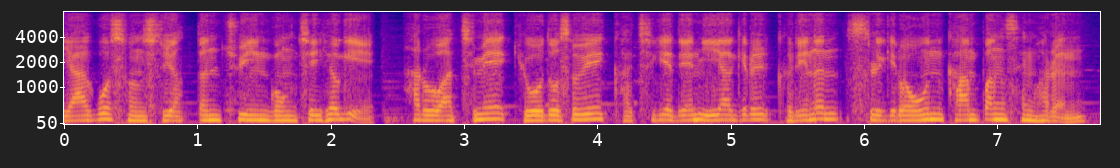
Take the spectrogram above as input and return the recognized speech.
야구 선수였던 주인공 재혁이 하루아침에 교도소에 갇히게 된 이야기를 그리는 슬기로운 감방 생활은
